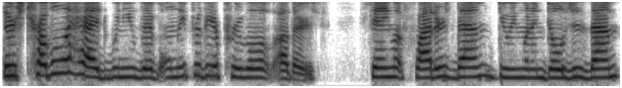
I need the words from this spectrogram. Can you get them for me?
there's trouble ahead when you live only for the approval of others, saying what flatters them, doing what indulges them.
